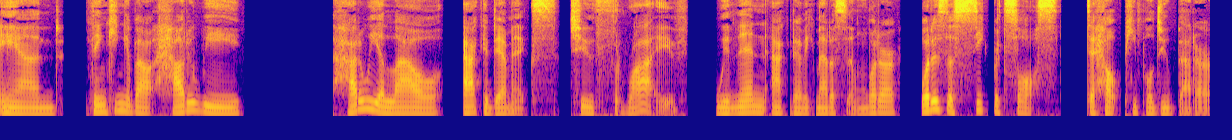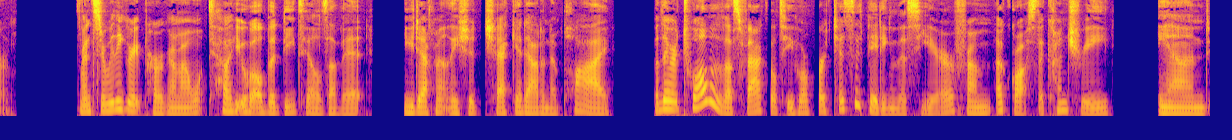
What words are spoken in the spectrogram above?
and thinking about how do we how do we allow academics to thrive within academic medicine? What are what is the secret sauce to help people do better? And it's a really great program. I won't tell you all the details of it. You definitely should check it out and apply. But there are 12 of us faculty who are participating this year from across the country. And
